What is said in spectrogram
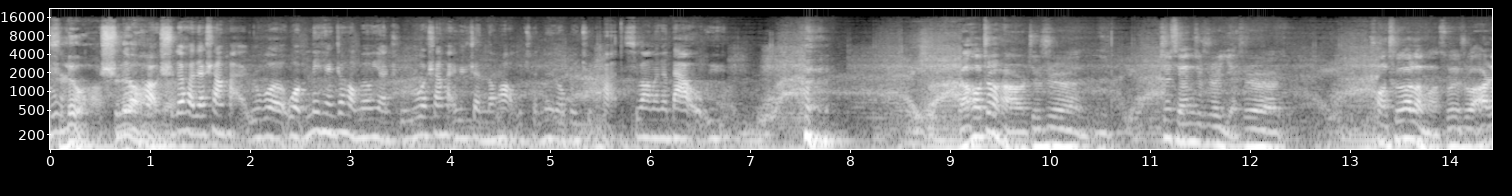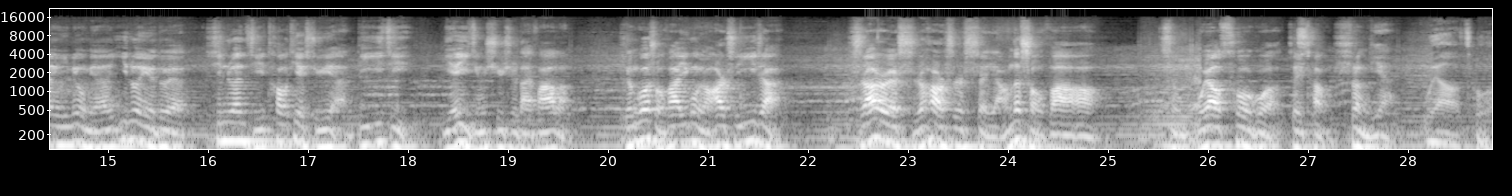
十六号十六号，十六号在上海。如果我们那天正好没有演出，如果上海是真的话，我们全队都会去看，希望能跟大家偶遇。然后正好就是你之前就是也是创车了嘛，所以说二零一六年议论乐队新专辑《饕餮巡演》第一季也已经蓄势待发了，全国首发一共有二十一站，十二月十号是沈阳的首发啊，请不要错过这场盛宴。不要错过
